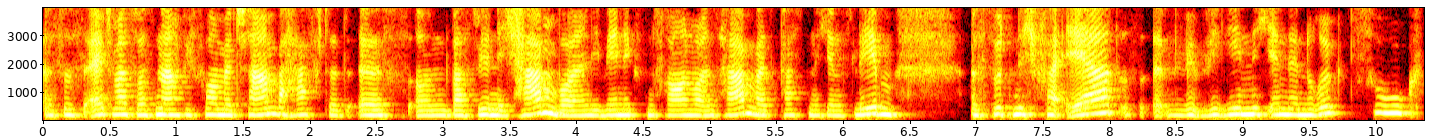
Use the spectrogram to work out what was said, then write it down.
es ist etwas, was nach wie vor mit Scham behaftet ist und was wir nicht haben wollen. Die wenigsten Frauen wollen es haben, weil es passt nicht ins Leben. Es wird nicht verehrt, es, äh, wir, wir, gehen nicht in den Rückzug,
